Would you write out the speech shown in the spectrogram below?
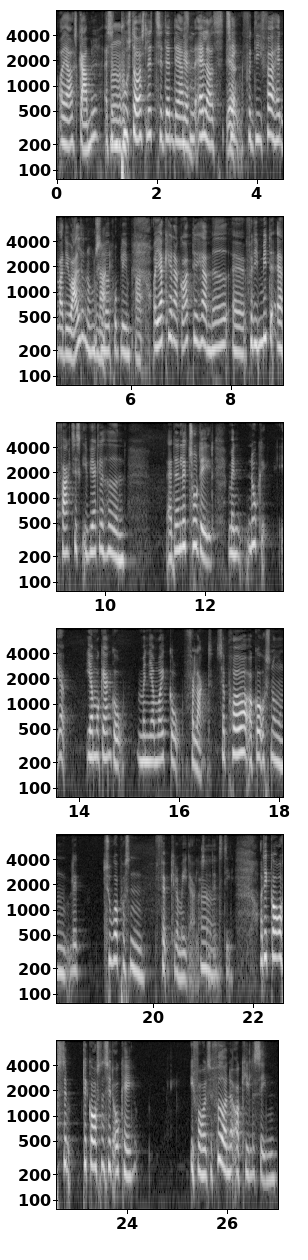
og jeg er også gammel. Altså mm. den puster også lidt til den der Ja. sådan alders ting, Ja. fordi førhen var det jo aldrig nogensinde Nej. noget problem. Nej. Og jeg kender godt det her med, øh, fordi mit er faktisk i virkeligheden, ja, den er lidt todelt, men nu, jeg, jeg må gerne gå, men jeg må ikke gå for langt. Så jeg prøver at gå sådan nogle lidt ture på sådan 5 km eller sådan noget den stil. Og det går, sim- det går sådan set okay i forhold til fødderne og kildescenen.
